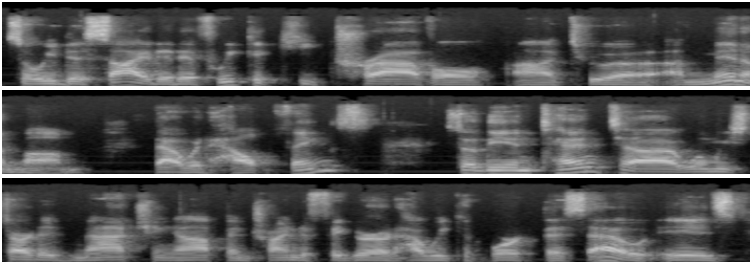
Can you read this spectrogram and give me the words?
So we decided if we could keep travel uh, to a, a, minimum, that would help things. So the intent uh, when we started matching up and trying to figure out how we could work this out is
